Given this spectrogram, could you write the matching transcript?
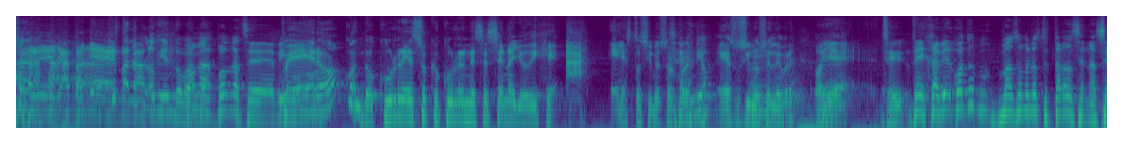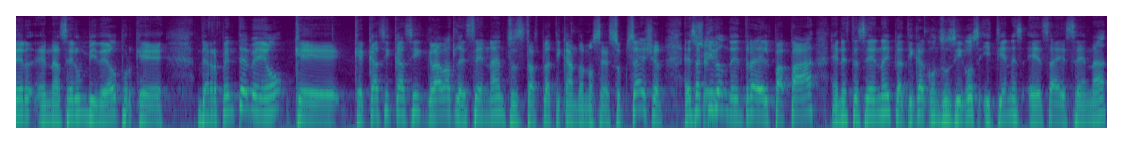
Sí, ya también, ¿Qué están banda. aplaudiendo, banda? pónganse vivos. Pero cuando ocurre eso que ocurre en esa escena, yo dije, ah, esto sí me sorprendió, eso sí lo celebré. Oye, sí. De Javier, ¿cuánto más o menos te tardas en hacer, en hacer un video? Porque de repente veo que, que casi casi grabas la escena, entonces estás platicando, no sé, Succession. Es aquí Sí. donde entra el papá en esta escena y platica con sus hijos y tienes esa escena.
